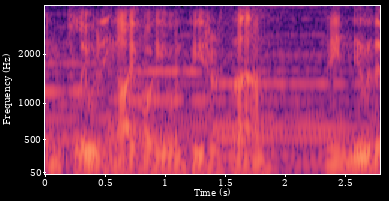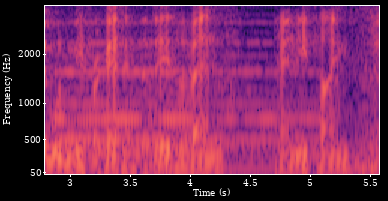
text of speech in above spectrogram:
including Ivo Hugh and Peter Sam. They knew they wouldn't be forgetting the day's events anytime soon.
